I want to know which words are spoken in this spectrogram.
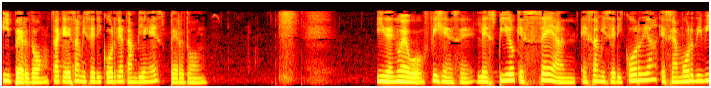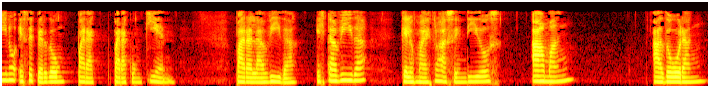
y perdón. O sea que esa misericordia también es perdón. Y de nuevo, fíjense, les pido que sean esa misericordia, ese amor divino, ese perdón para, para con quién? Para la vida. Esta vida que los maestros ascendidos aman, adoran,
